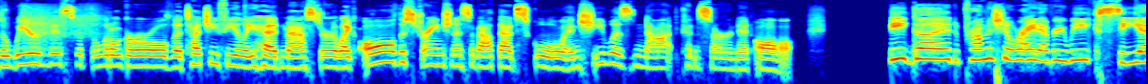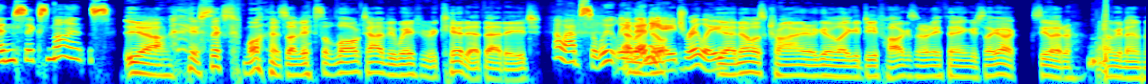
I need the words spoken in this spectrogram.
The weirdness with the little girl, the touchy feely headmaster, like all the strangeness about that school. And she was not concerned at all. Be good. Promise you'll write every week. See you in six months. Yeah, six months. I mean, it's a long time to be away from your kid at that age. Oh, absolutely. I At like any no- age, really. Yeah, no one's crying or giving like a deep hugs or anything. It's like, oh, see you later. Have a good night.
